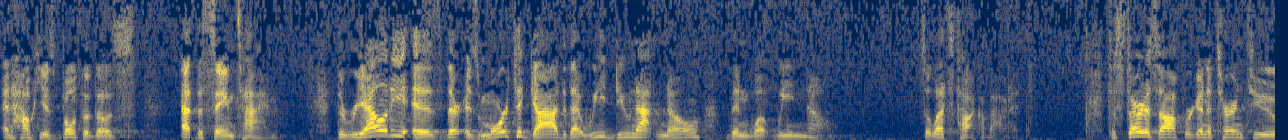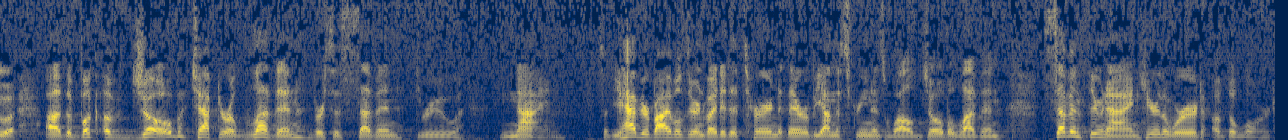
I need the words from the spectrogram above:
and how he is both of those at the same time. The reality is there is more to God that we do not know than what we know. So let's talk about it. To start us off, we're going to turn to uh, the book of Job, chapter 11, verses 7 through 9. So if you have your Bibles, you're invited to turn there will be on the screen as well. Job 11, 7 through 9. Hear the word of the Lord.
